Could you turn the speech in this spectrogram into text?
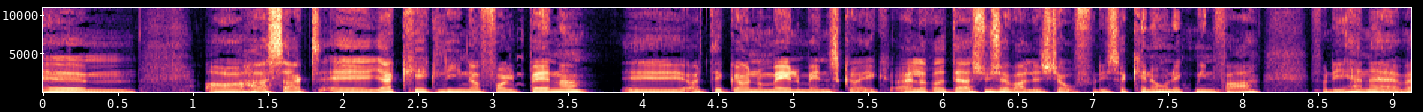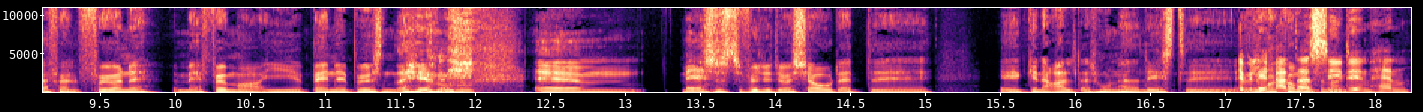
Øhm, og har sagt, øh, jeg kan ikke lide, når folk banner, øh, og det gør normale mennesker ikke. Og allerede der synes jeg var lidt sjovt, fordi så kender hun ikke min far, fordi han er i hvert fald førende med femmer i bandebøssen derhjemme. øhm, men jeg synes selvfølgelig, det var sjovt, at... Øh, øh, generelt, at hun havde læst... Øh, jeg vil lige rette dig at sige, det er en han.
